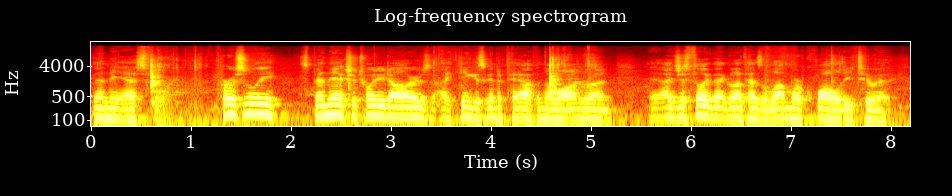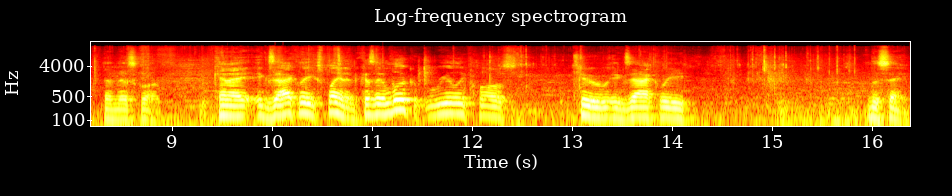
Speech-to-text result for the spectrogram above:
than the S4. Personally, spend the extra $20. I think is going to pay off in the long run I just feel like that glove has a lot more quality to it than this glove. Can I exactly explain it? Because they look really close to exactly the same.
